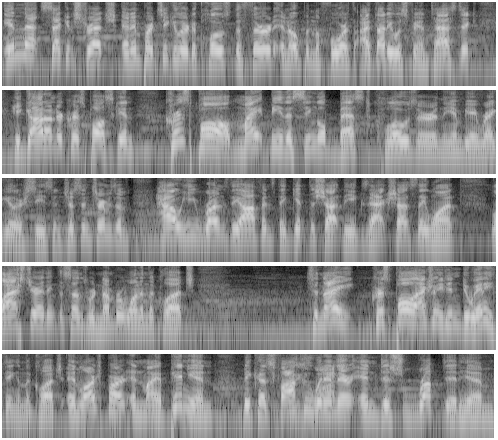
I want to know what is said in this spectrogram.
in that second stretch, and in particular to close the third and open the fourth, I thought he was fantastic. He got under Chris Paul's skin. Chris Paul might be the single best closer in the NBA regular season, just in terms of how he runs the offense. They get the shot, the exact shots they want. Last year, I think the Suns were number one in the clutch. Tonight, Chris Paul actually didn't do anything in the clutch, in large part, in my opinion, because Facu went in there and disrupted him,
